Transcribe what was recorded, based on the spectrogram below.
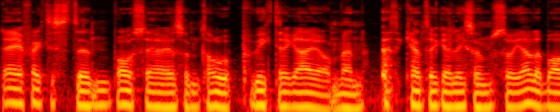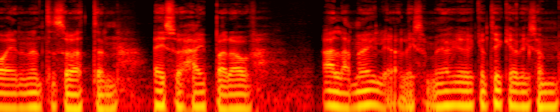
det är faktiskt en bra serie som tar upp viktiga grejer men jag kan tycka liksom så jävla bra är den inte så att den är så hypad av alla möjliga liksom. Jag, jag kan tycka liksom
